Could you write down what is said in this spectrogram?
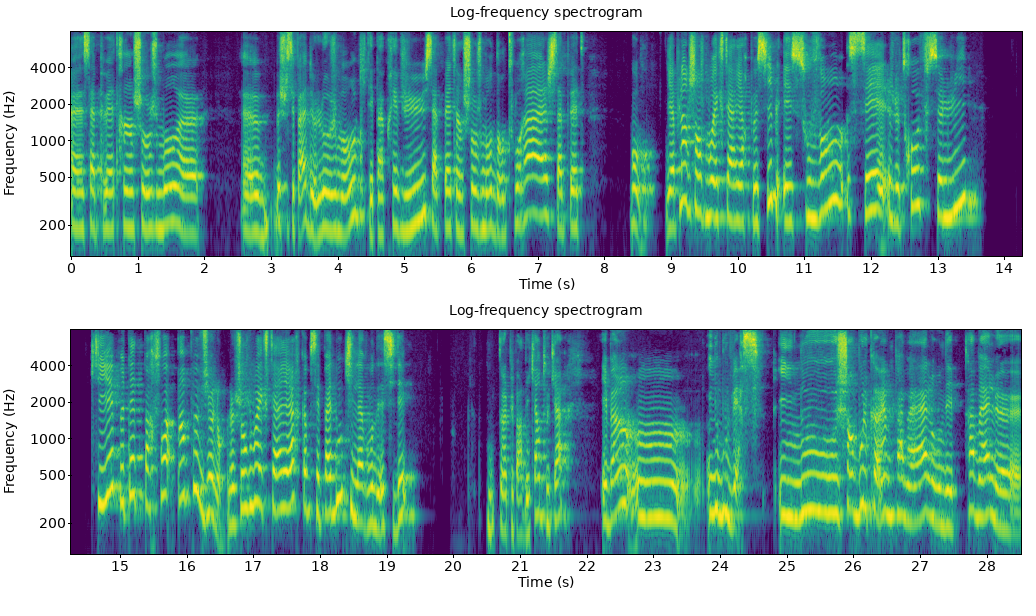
Euh, ça peut être un changement, euh, euh, je sais pas, de logement qui n'était pas prévu. Ça peut être un changement d'entourage. Ça peut être bon, il y a plein de changements extérieurs possibles et souvent c'est, je trouve, celui qui est peut-être parfois un peu violent. Le changement extérieur, comme c'est pas nous qui l'avons décidé, dans la plupart des cas en tout cas, eh ben, il nous bouleverse. Il nous chamboule quand même pas mal. On est pas mal euh,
